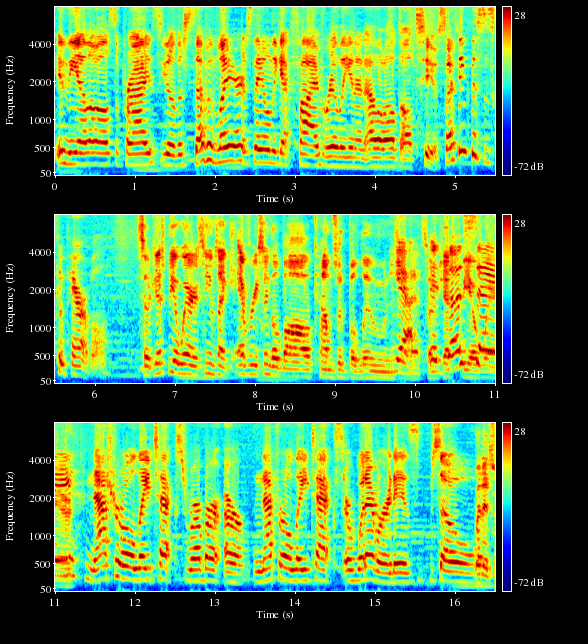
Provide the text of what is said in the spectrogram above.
In the LOL surprise, you know, there's seven layers. They only get five really in an LOL doll too. So I think this is comparable. So just be aware. It seems like every single ball comes with balloons Yeah, in it. So it just does be aware. say natural latex rubber or natural latex or whatever it is. So But it's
